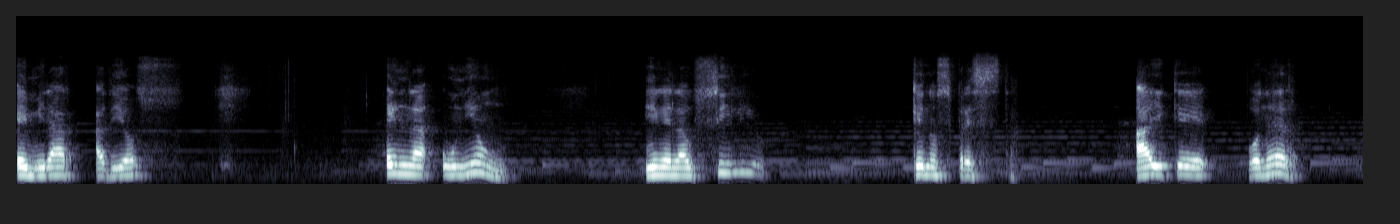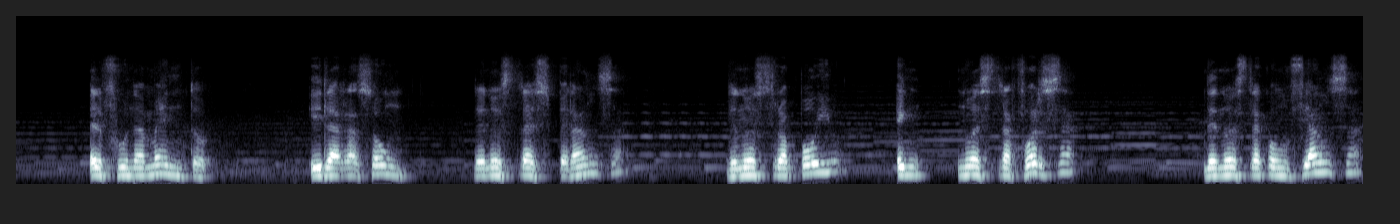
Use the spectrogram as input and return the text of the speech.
en mirar a Dios, en la unión y en el auxilio que nos presta. Hay que poner el fundamento y la razón de nuestra esperanza, de nuestro apoyo en nuestra fuerza, de nuestra confianza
